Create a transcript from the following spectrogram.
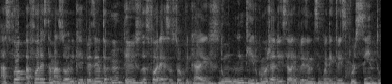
a floresta amazônica representa um terço das florestas tropicais do mundo inteiro. Como eu já disse, ela representa 53%,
